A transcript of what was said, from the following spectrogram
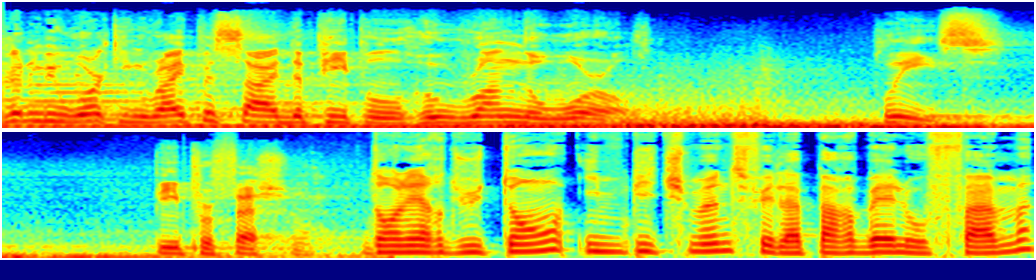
Going to be working right beside the people who run the world. Please. Dans l'air du temps, Impeachment fait la part belle aux femmes.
